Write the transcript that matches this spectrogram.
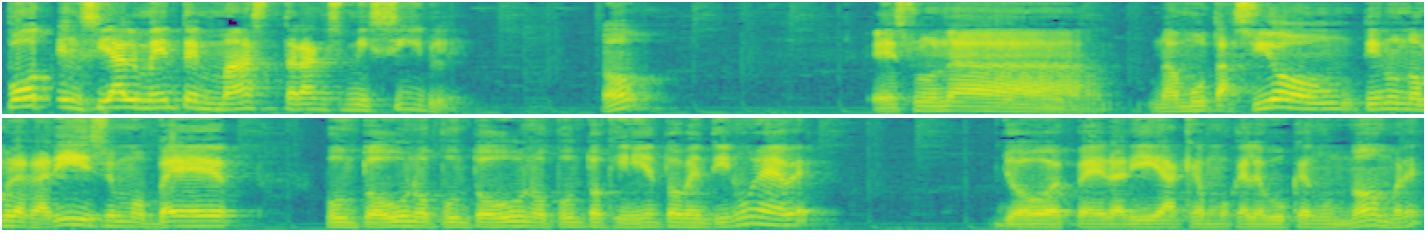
potencialmente más transmisible, ¿no? Es una, una mutación, tiene un nombre rarísimo, B.1.1.529. Yo esperaría que como que le busquen un nombre,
